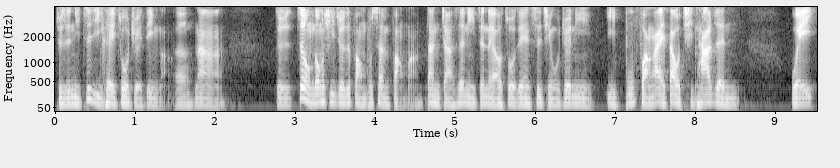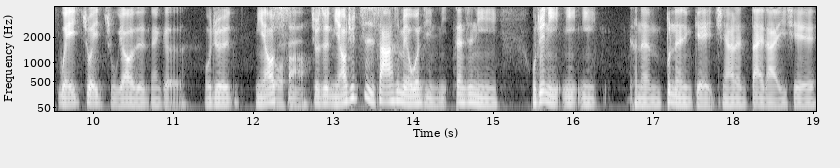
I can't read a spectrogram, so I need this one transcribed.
就是你自己可以做决定嘛。嗯、呃，那就是这种东西就是防不胜防嘛。但假设你真的要做这件事情，我觉得你以不妨碍到其他人为为最主要的那个，我觉得。你要死，就是你要去自杀是没有问题。你但是你，我觉得你你你可能不能给其他人带来一些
